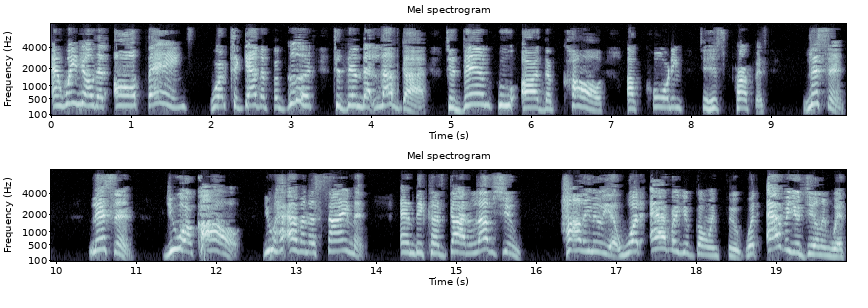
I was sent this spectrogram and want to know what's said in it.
and we know that all things work together for good to them that love God, to them who are the called according to his purpose. Listen, listen, you are called. You have an assignment. And because God loves you, Hallelujah. Whatever you're going through, whatever you're dealing with,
